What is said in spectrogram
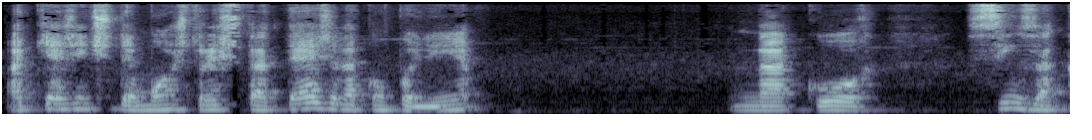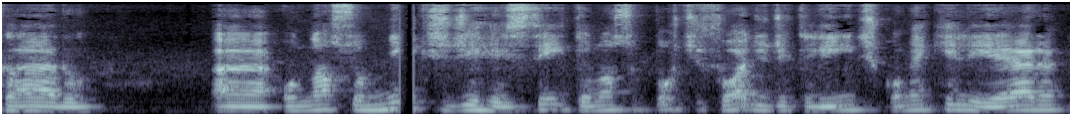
aqui a gente demonstra a estratégia da companhia, na cor cinza claro, o nosso mix de receita, o nosso portfólio de clientes, como é que ele era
